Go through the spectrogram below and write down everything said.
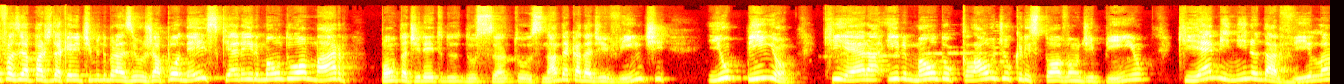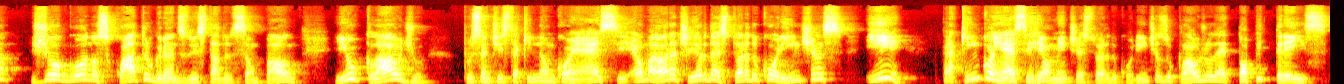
fazia parte daquele time do Brasil japonês, que era irmão do Omar, ponta direito do, do, Santos na década de 20, e o Pinho, que era irmão do Cláudio Cristóvão de Pinho, que é menino da Vila, jogou nos quatro grandes do estado de São Paulo, e o Cláudio, para o Santista que não conhece, é o maior artilheiro da história do Corinthians, e para quem conhece realmente a história do Corinthians, o Cláudio é top 3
